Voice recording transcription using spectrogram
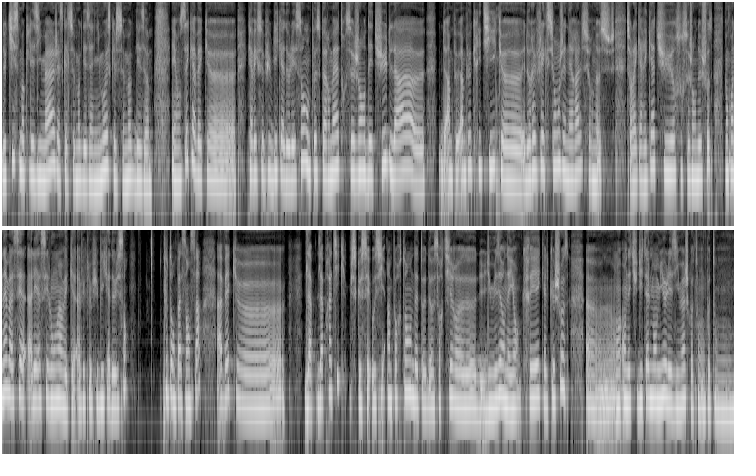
De qui se moquent les images? Est-ce qu'elles se moquent des animaux? Est-ce qu'elles se moquent des hommes? Et on sait qu'avec ce public adolescent, on peut se permettre ce genre d'études là, euh, un peu un peu critique euh, et de réflexion générale sur la caricature, sur ce genre de choses. Donc on aime aller assez loin avec le public adolescent tout en passant ça avec euh, de, la, pratique, puisque c'est aussi important d'être de sortir euh, du musée en ayant créé quelque chose. Euh, on, étudie tellement mieux les images quand on quand on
